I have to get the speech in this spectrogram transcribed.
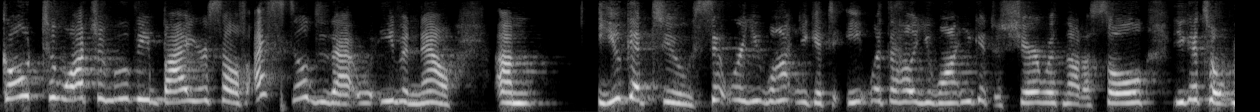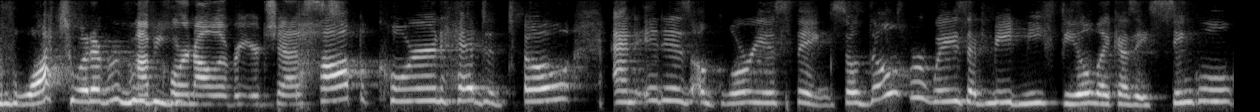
go to watch a movie by yourself. I still do that even now. Um, you get to sit where you want you get to eat what the hell you want you get to share with not a soul you get to watch whatever movie popcorn all over your chest popcorn head to toe and it is a glorious thing so those were ways that made me feel like as a single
